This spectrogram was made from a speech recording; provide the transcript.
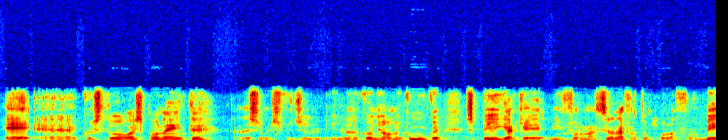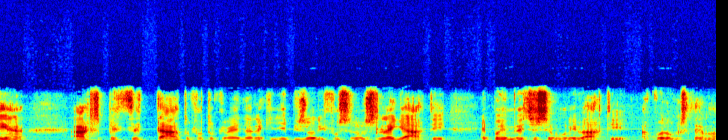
E eh, questo esponente, adesso mi sfugge il, cognome, comunque spiega che l'informazione ha fatto un po' la furbina, ha spezzettato, fatto credere che gli episodi fossero slegati e poi invece siamo arrivati a quello che stiamo,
